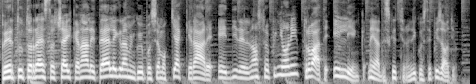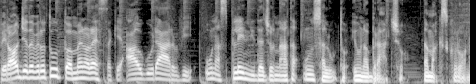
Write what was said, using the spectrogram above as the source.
Per tutto il resto c'è il canale Telegram in cui possiamo chiacchierare e dire le nostre opinioni. Trovate il link nella descrizione di questo episodio. Per oggi è davvero tutto, a me non resta che augurarvi una splendida giornata, un saluto e un abbraccio da Max Corona.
